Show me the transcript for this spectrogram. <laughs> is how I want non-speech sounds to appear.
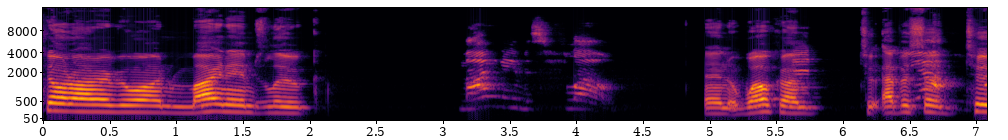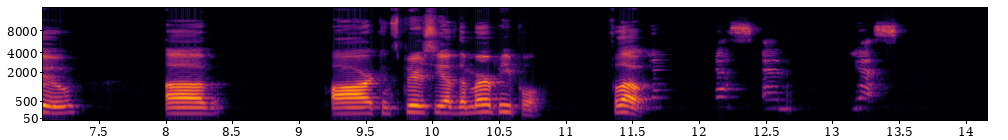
going on, everyone? My name's Luke, My name is Flo. and welcome to episode two of our conspiracy of the Mur people. Flo, Yes, and yes.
